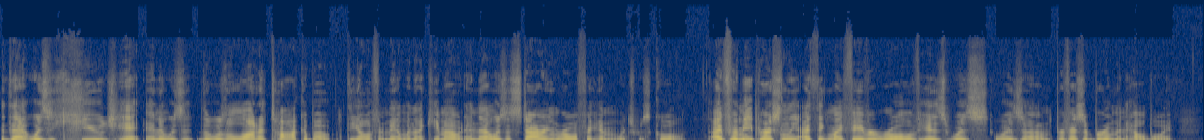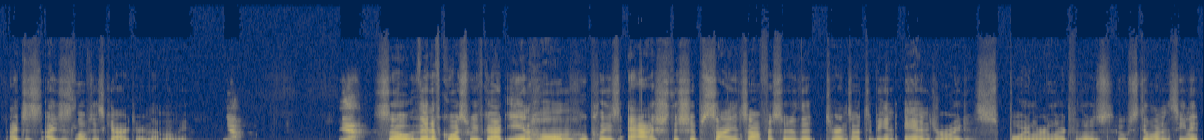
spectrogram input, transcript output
that was a huge hit and it was there was a lot of talk about The Elephant Man when that came out and that was a starring role for him, which was cool. I, for me personally, I think my favorite role of his was was um, Professor Broom in Hellboy. I just I just loved his character in that movie. Yep. Yeah. So then, of course, we've got Ian Holm, who plays Ash, the ship's science officer that turns out to be an android. Spoiler alert for those who still haven't seen it.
